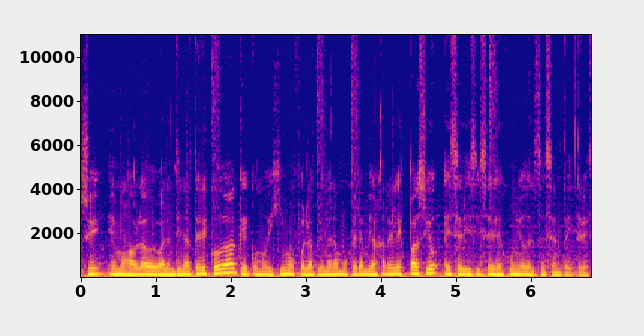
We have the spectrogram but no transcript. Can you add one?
Sí, hemos hablado de Valentina Tereskova, que como dijimos fue la primera mujer en viajar al espacio ese 16 de junio del 63.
